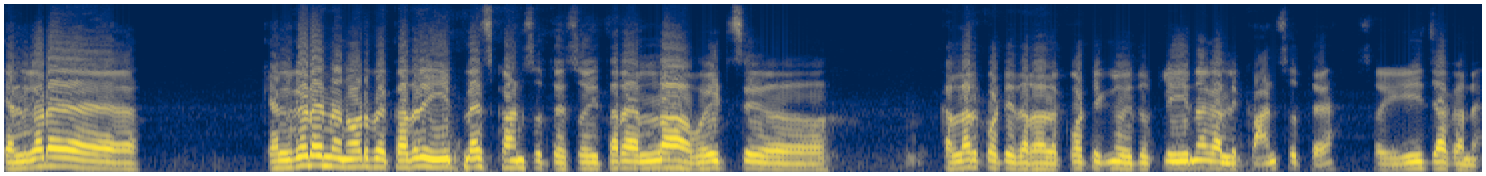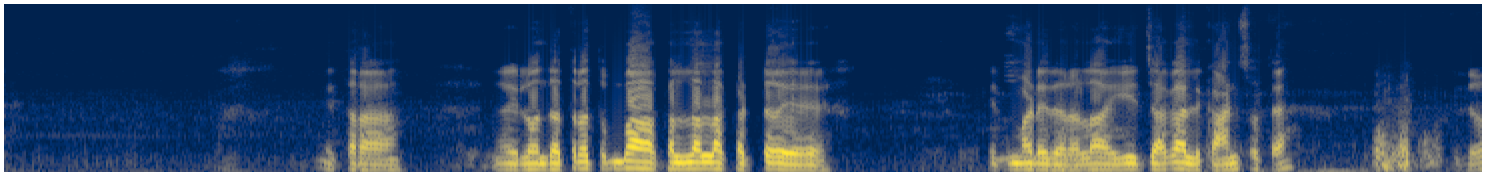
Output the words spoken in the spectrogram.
ಕೆಳಗಡೆ ಕೆಳಗಡೆನ ನೋಡ್ಬೇಕಾದ್ರೆ ಈ ಪ್ಲೇಸ್ ಕಾಣಿಸುತ್ತೆ. ಸೊ ಈ ತರ ಎಲ್ಲ ವೈಟ್ಸ್ ಕಲರ್ ಕೊಟ್ಟಿದಾರಲ್ಲ ಕೋಟಿಂಗ್ ಇದು ಕ್ಲೀನ್ ಆಗಿ ಅಲ್ಲಿ ಕಾಣಿಸುತ್ತೆ. ಸೊ ಈ ಜಾಗನೇ. ಈ ತರ, ಇಲ್ಲೊಂದು ಹತ್ರ ತುಂಬಾ ಕಲ್ಲೆಲ್ಲ ಕಟ್ಟು ಇದು ಮಾಡಿದಾರಲ್ಲ, ಈ ಜಾಗ ಅಲ್ಲಿ ಕಾಣಿಸುತ್ತೆ. ಇದು.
